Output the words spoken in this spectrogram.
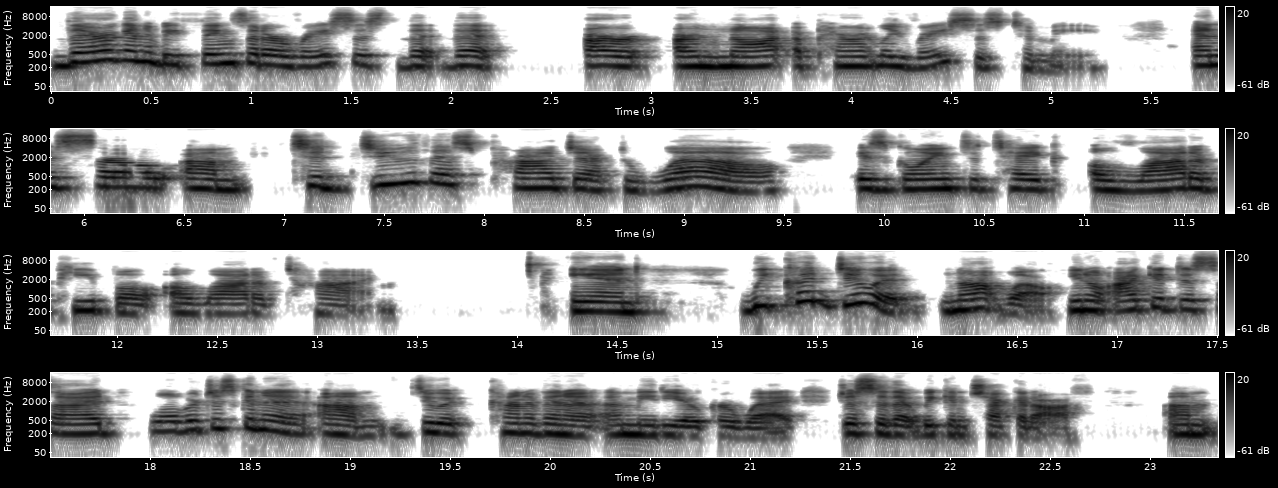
there are going to be things that are racist that that are are not apparently racist to me. And so um, to do this project well is going to take a lot of people a lot of time. And we could do it not well. You know i could decide well we're just going to um, do it kind of in a, a, mediocre way just so that we can check it off. Um,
